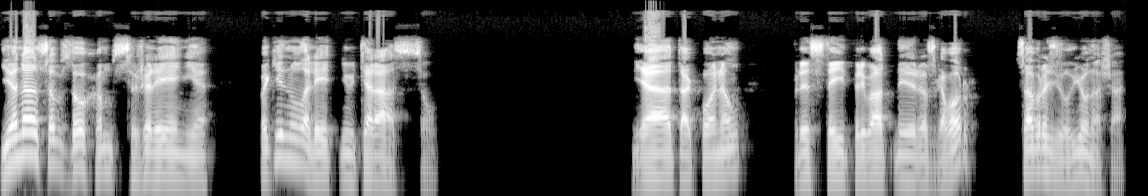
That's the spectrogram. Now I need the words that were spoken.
и она со вздохом сожаления покинула летнюю террасу. — Я так понял, предстоит приватный разговор? — сообразил юноша.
